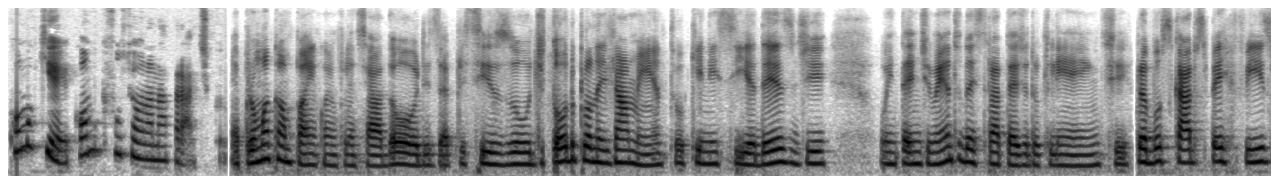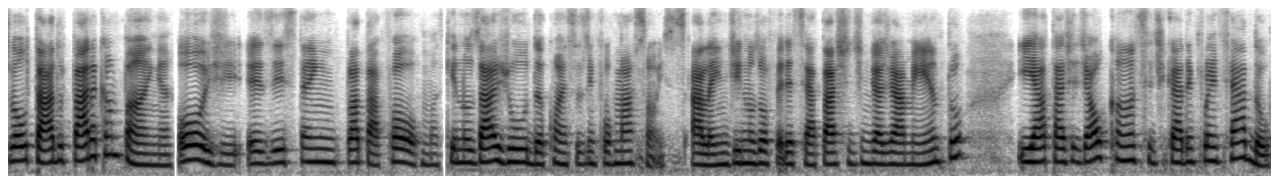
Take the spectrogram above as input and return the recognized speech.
Como que é? Como que funciona na prática? É para uma campanha com influenciadores, é preciso de todo o planejamento que inicia desde o entendimento da estratégia do cliente, para buscar os perfis voltados para a campanha. Hoje existem plataformas que nos ajudam com essas informações, além de nos oferecer a taxa de engajamento e a taxa de alcance de cada influenciador.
